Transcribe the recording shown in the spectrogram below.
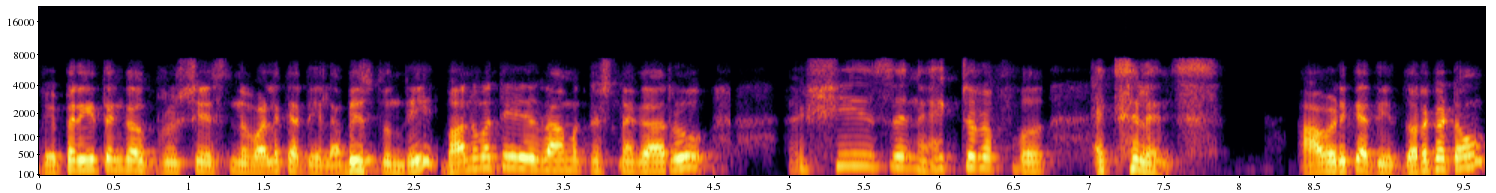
విపరీతంగా కృషి చేసిన వాళ్ళకి అది లభిస్తుంది. Bhanumathi Ramakrishna garu she is an actor of excellence. ఆవిడకి అది దొరకటం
